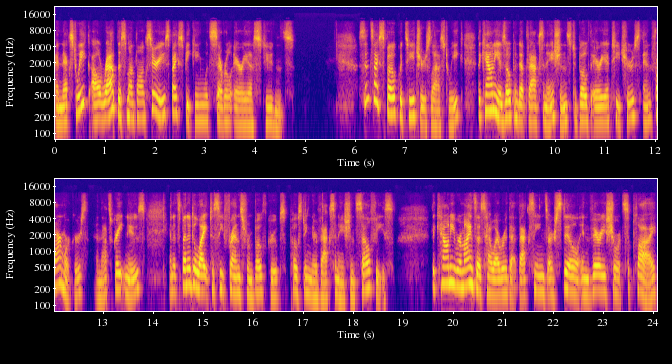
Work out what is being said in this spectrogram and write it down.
And next week, I'll wrap this month long series by speaking with several area students. Since I spoke with teachers last week, the county has opened up vaccinations to both area teachers and farm workers, and that's great news. And it's been a delight to see friends from both groups posting their vaccination selfies. The county reminds us, however, that vaccines are still in very short supply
